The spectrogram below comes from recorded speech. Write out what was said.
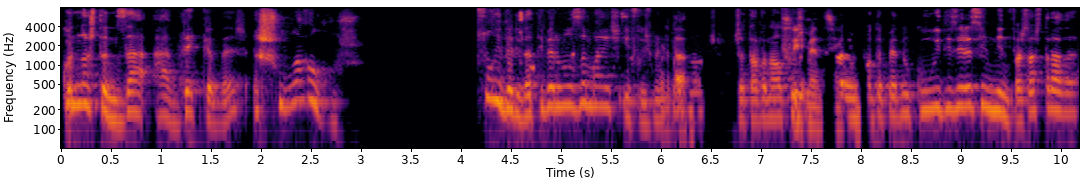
quando nós estamos há, há décadas a chulá-los? Solidariedade tiveram-nos a mais, infelizmente para nós. Já estava na altura de dar um pontapé no cu e dizer assim, menino, faz a estrada.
